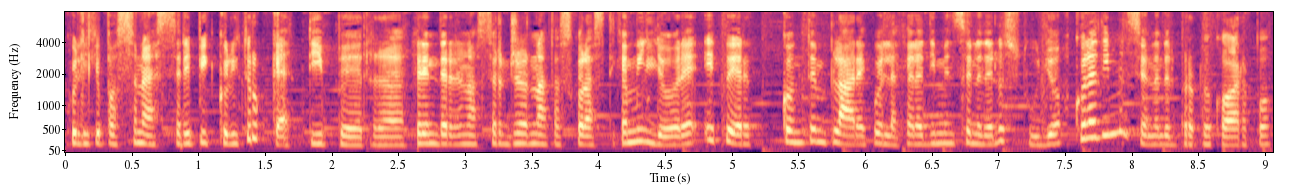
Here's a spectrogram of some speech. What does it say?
quelli che possono essere piccoli trucchetti per rendere la nostra giornata scolastica migliore e per contemplare quella che è la dimensione dello studio con la dimensione del proprio corpo,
